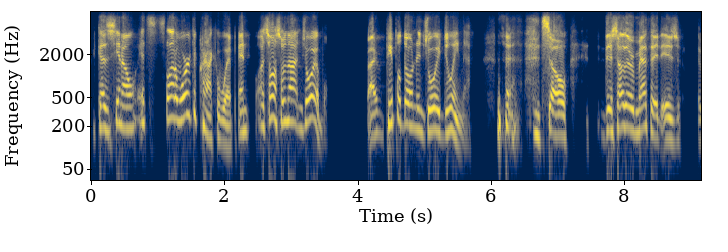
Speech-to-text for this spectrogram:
because you know it's, it's a lot of work to crack a whip, and it's also not enjoyable. Right? People don't enjoy doing that. so this other method is uh,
